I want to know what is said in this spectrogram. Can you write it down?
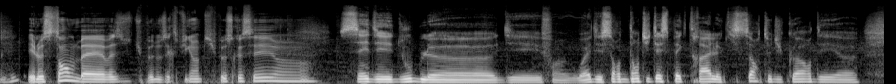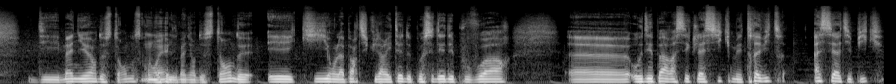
Mhm. Et le stand, ben, vas-y, tu peux nous expliquer un petit peu ce que c'est C'est des doubles, euh, des, enfin, ouais, des sortes d'entités spectrales qui sortent du corps des, euh, des manieurs de stand, ce qu'on Ouais. appelle des manieurs de stand, et qui ont la particularité de posséder des pouvoirs euh, au départ assez classiques, mais très vite assez atypiques.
